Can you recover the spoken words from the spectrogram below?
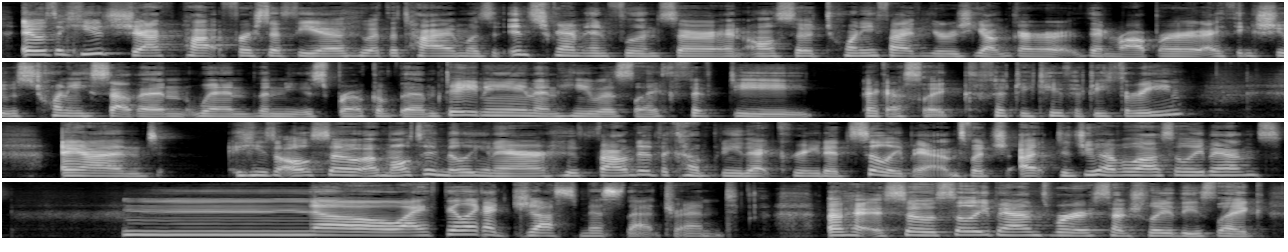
it was a huge jackpot for Sophia, who at the time was an Instagram influencer and also 25 years younger than Robert. I think she was 27 when the news broke of them dating, and he was like 50, I guess like 52, 53. And he's also a multimillionaire who founded the company that created Silly Bandz, which uh, did you have a lot of Silly Bandz? Mm, No, I feel like I just missed that trend. Okay, so silly bands were essentially these like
